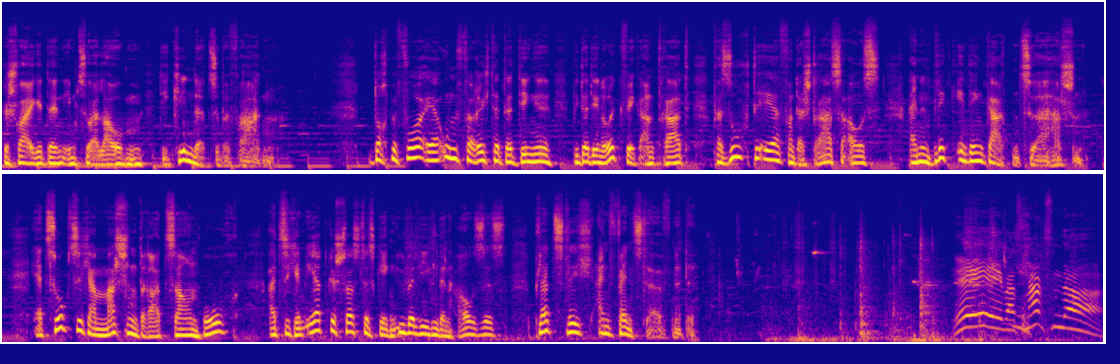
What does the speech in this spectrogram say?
geschweige denn ihm zu erlauben, die Kinder zu befragen. Doch bevor er unverrichteter Dinge wieder den Rückweg antrat, versuchte er von der Straße aus einen Blick in den Garten zu erhaschen. Er zog sich am Maschendrahtzaun hoch, als sich im Erdgeschoss des gegenüberliegenden Hauses plötzlich ein Fenster öffnete. Hey, was machst denn da?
